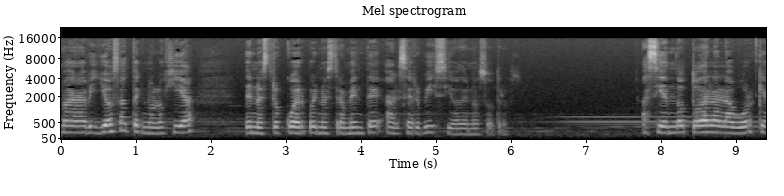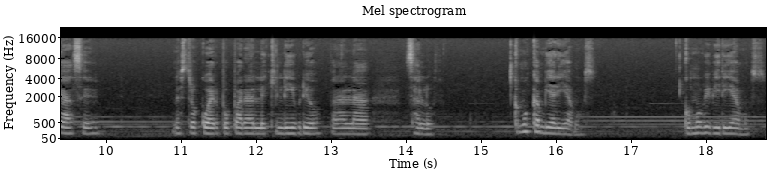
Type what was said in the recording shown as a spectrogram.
maravillosa tecnología de nuestro cuerpo y nuestra mente al servicio de nosotros haciendo toda la labor que hace nuestro cuerpo para el equilibrio, para la salud. ¿Cómo cambiaríamos? ¿Cómo viviríamos?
